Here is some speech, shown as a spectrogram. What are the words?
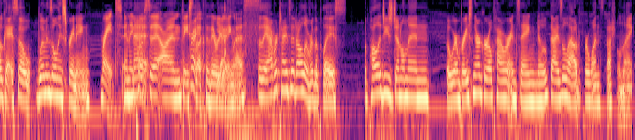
okay, so women's only screening. Right. And they Met- posted it on Facebook Right, that they were yeah. doing this. So they advertise it all over the place. Apologies, gentlemen, but we're embracing our girl power and saying no guys allowed for one special night.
